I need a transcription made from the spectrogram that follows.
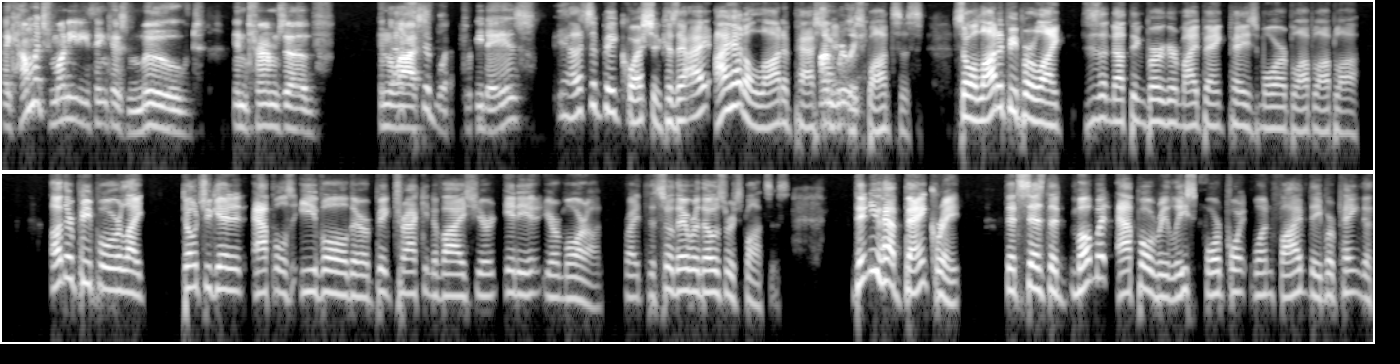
Like, how much money do you think has moved in terms of in the that's last the, what three days? Yeah, that's a big question because I I had a lot of passionate really, responses. So a lot of people are like, "This is a nothing burger. My bank pays more." Blah blah blah. Other people were like, "Don't you get it? Apple's evil. They're a big tracking device. You're an idiot. You're a moron." Right. So there were those responses. Then you have Bankrate, that says the moment Apple released 4.15, they were paying the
